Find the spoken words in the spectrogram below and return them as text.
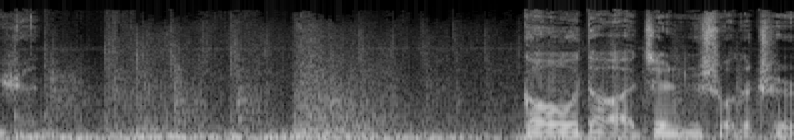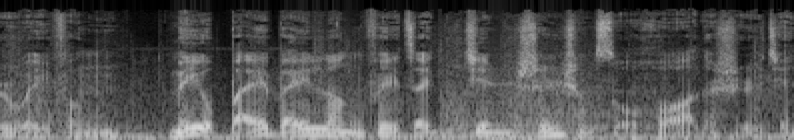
人，高大健硕的赤卫风没有白白浪费在剑身上所花的时间，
